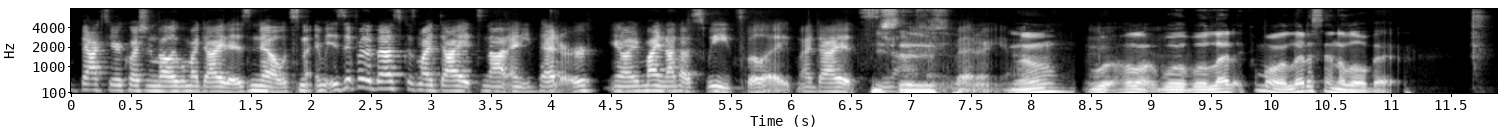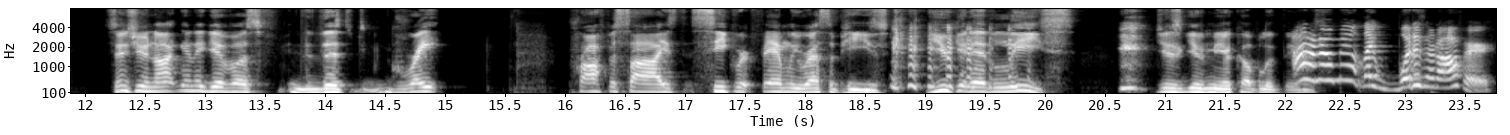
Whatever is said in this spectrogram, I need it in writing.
back to your question about like what my diet is. No, it's not. I mean, is it for the best? Because my diet's not any better. You know, I might not have sweets, but like my diet's You not said any it's- better. Yeah. No, we'll, hold on. We'll we'll let it. Come on, let us in a little bit. Since you're not going to give us the great prophesized secret family recipes, you could at least just give me a couple of things. I don't know, man. Like, what is there to offer?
